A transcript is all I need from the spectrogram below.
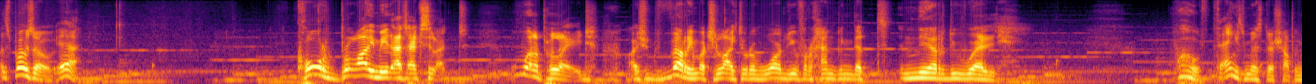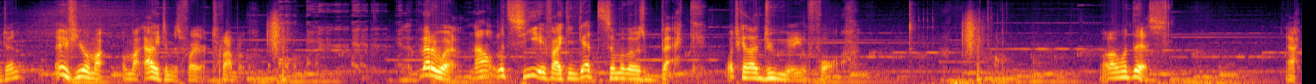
I suppose so, yeah. Core blimey, that's excellent. Well played. I should very much like to reward you for handling that ne'er-do-well. Whoa, thanks, Mr. Shoppington. A few of my, of my items for your trouble. Very well. Now, let's see if I can get some of those back. What can I do you for? Well, I want this. Ah,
